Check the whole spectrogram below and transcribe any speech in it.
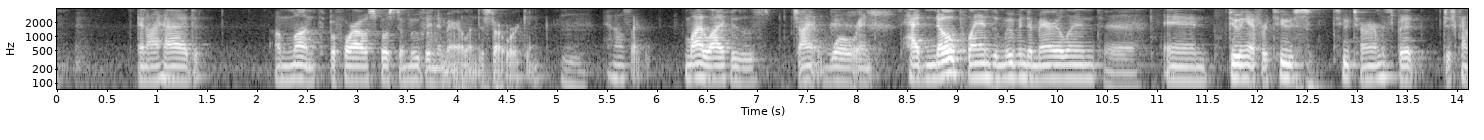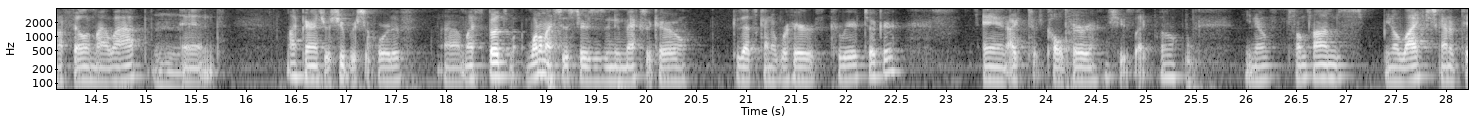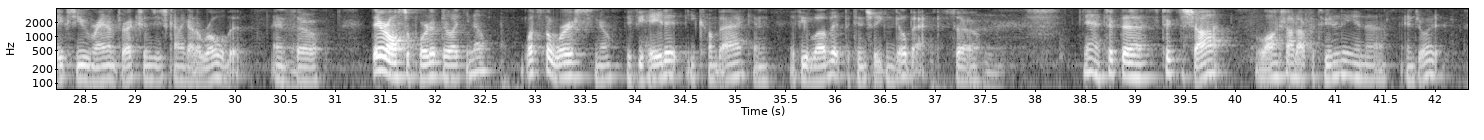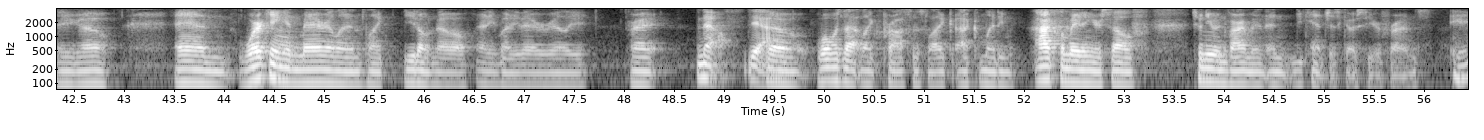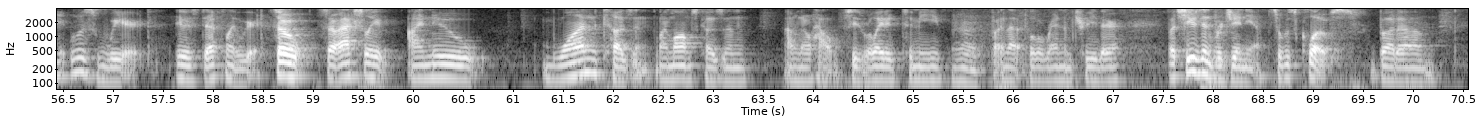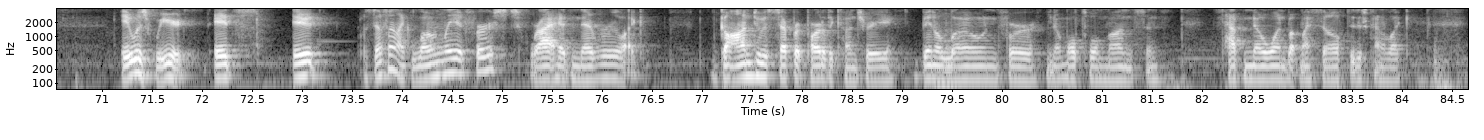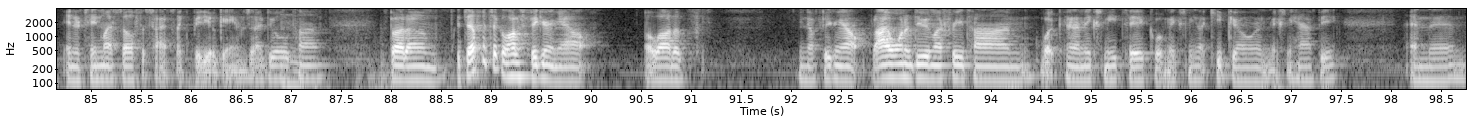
and I had a month before I was supposed to move into Maryland to start working. Mm. And I was like, my life is this giant whirlwind. Had no plans of moving to Maryland Yeah. and doing it for two two terms, but it just kind of fell in my lap. Mhm. And my parents were super supportive. Uh, my both one of my sisters is in New Mexico because that's kind of where her career took her. And I t- called her, and she was like, "Well, you know, sometimes you know life just kind of takes you random directions. You just kind of got to roll with it." And Yeah. so they were all supportive. They're like, you know, what's the worst? You know, if you hate it, you come back, and if you love it, potentially you can go back. So Mhm. yeah, I took the took the shot, long shot opportunity, and uh, enjoyed it. There you go. And working in Maryland, like you don't know anybody there really, right? No, yeah, So what was that like process like acclimating acclimating yourself to a new environment and you can't just go see your friends. it was weird. It was definitely weird. So so actually, I knew one cousin, my mom's cousin. I don't know how she's related to me Mm. by that little random tree there, but she was in Virginia, so it was close. But um, it was weird. It's it was definitely like lonely at first, where I had never like gone to a separate part of the country, been alone for you know multiple months, and have no one but myself to just kind of like entertain myself besides like video games that I do all the Mhm. time. But um, it definitely took a lot of figuring out, a lot of you know figuring out what I want to do in my free time, what kind of makes me tick, what makes me like keep going, makes me happy, and then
